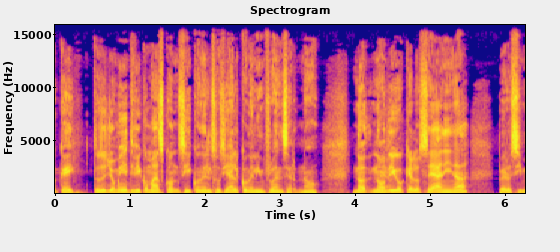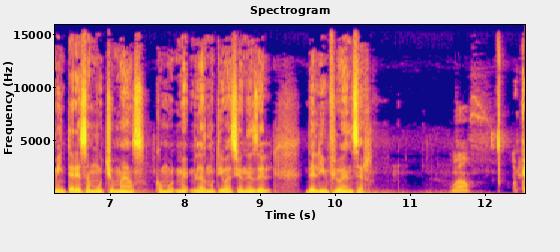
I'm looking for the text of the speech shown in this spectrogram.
ok. Entonces yo me identifico más con, sí, con el social, con el influencer, ¿no? No, no digo que lo sea ni nada, pero sí me interesa mucho más como me- las motivaciones del, del influencer. Wow. Ok.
